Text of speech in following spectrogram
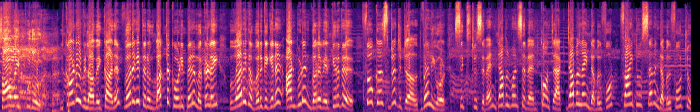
சாலை புதூர். கொடை விழாவை காண வருகை தரும் பக்த கோடி பெருமக்களை வருக வருக என அன்புடன் வரவேற்கிறது. போக்கஸ் டிஜிட்டல் வெளியோர் six two seven double one seven contact double nine double four five two seven double four two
